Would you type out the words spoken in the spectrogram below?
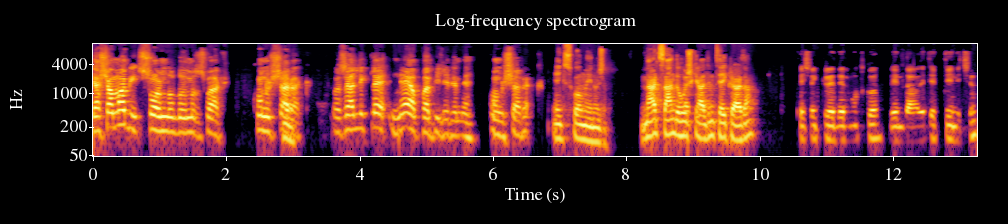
yaşama bir sorumluluğumuz var konuşarak. Evet. Özellikle ne yapabilirim konuşarak. Eksik olmayın hocam. Mert sen de hoş geldin tekrardan. Teşekkür ederim Utku beni davet ettiğin için.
